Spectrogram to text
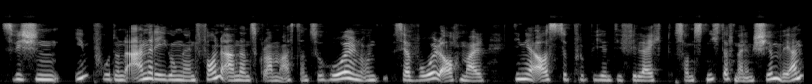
zwischen Input und Anregungen von anderen Scrum Mastern zu holen und sehr wohl auch mal Dinge auszuprobieren, die vielleicht sonst nicht auf meinem Schirm wären,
